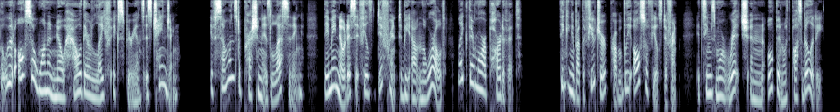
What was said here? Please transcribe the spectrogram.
But we would also want to know how their life experience is changing. If someone's depression is lessening, they may notice it feels different to be out in the world, like they're more a part of it. Thinking about the future probably also feels different. It seems more rich and open with possibility.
